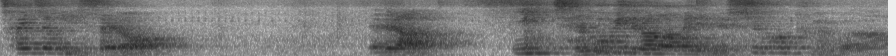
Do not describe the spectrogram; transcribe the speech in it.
차이점이 있어요. 얘들아, 이 제곱이 들어가면 얘는 식으로 푸는 거야.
